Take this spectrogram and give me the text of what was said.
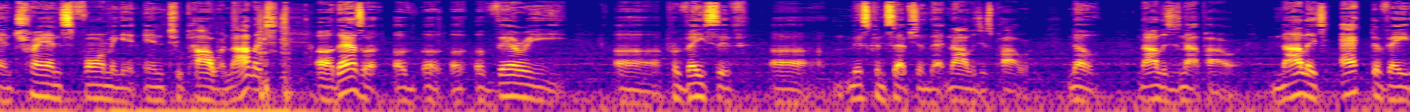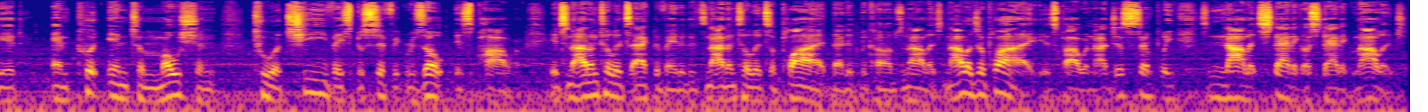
and transforming it into power. Knowledge, uh, there's a, a, a, a very uh, pervasive uh, misconception that knowledge is power. No, knowledge is not power. Knowledge activated and put into motion to achieve a specific result is power. It's not until it's activated, it's not until it's applied that it becomes knowledge. Knowledge applied is power, not just simply knowledge, static or static knowledge.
